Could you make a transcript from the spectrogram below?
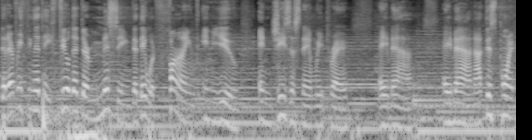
that everything that they feel that they're missing, that they would find in you. In Jesus' name we pray. Amen. Amen. At this point,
